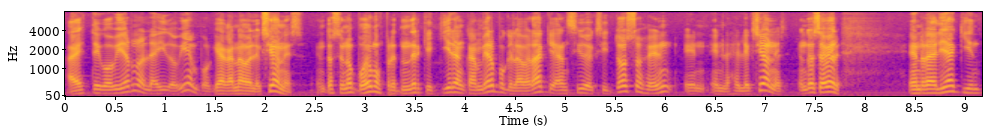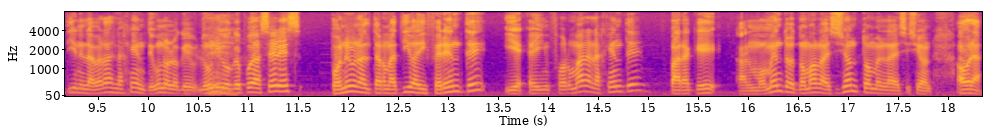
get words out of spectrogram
A este gobierno le ha ido bien porque ha ganado elecciones. Entonces no podemos pretender que quieran cambiar porque la verdad que han sido exitosos en, en- en las elecciones. Entonces, a ver, en realidad quien tiene la verdad es la gente. Uno lo, que, lo Sí. único que puede hacer es poner una alternativa diferente y, e informar a la gente para que al momento de tomar la decisión tomen la decisión. Ahora,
